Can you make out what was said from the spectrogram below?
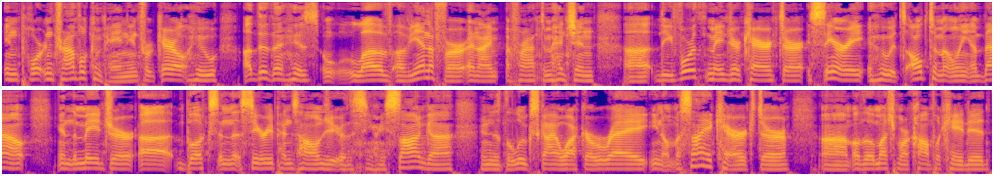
important travel companion for Geralt, who, other than his love of Yennefer, and I forgot to mention uh, the fourth major character, Ciri, who it's ultimately about in the major uh, books in the Ciri pentology or the Ciri saga, and is the Luke Skywalker, Rey, you know, Messiah character um, although much more complicated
